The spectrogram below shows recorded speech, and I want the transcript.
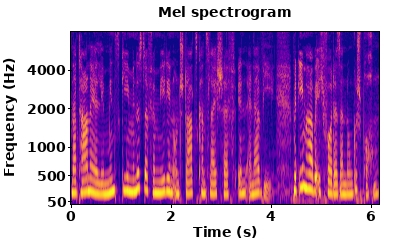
Nathanael Leminski, Minister für Medien und Staatskanzleichef in NRW. Mit ihm habe ich vor der Sendung gesprochen.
